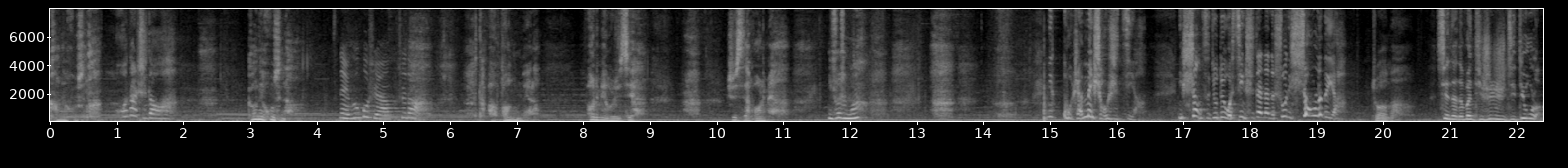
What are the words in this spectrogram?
刚那护士呢？我哪知道啊？刚那护士呢？哪个护士呀？不知道。他把我包弄没了，包里面有日记，日记在包里面。你说什么？你果然没烧日记啊！你上次就对我信誓旦旦的说你烧了的呀！周阿妈，现在的问题是日记丢了。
